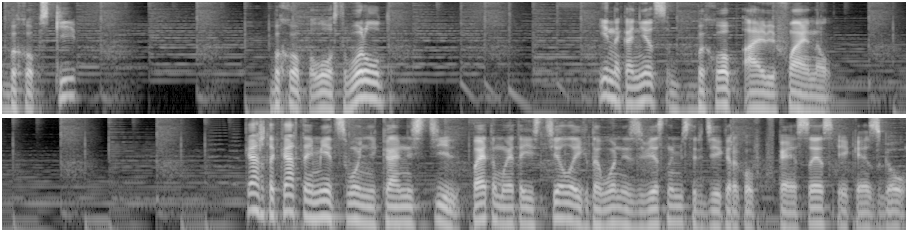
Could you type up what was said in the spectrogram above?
Bhop Ski, Bhop Lost World и, наконец, Bhop Ivy Final. Каждая карта имеет свой уникальный стиль, поэтому это и сделало их довольно известными среди игроков в CSS и CSGO.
